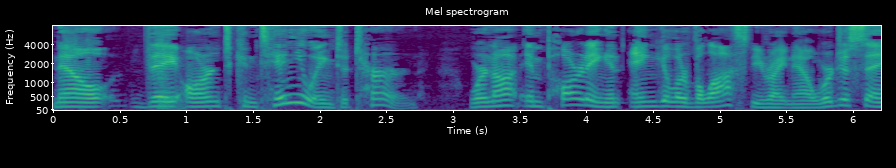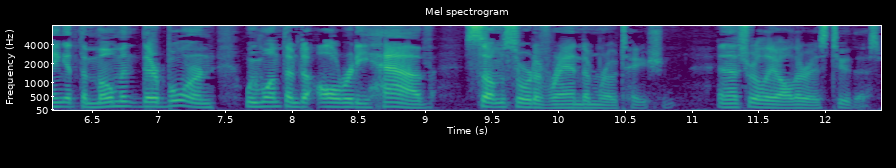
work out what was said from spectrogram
Now, they aren't continuing to turn. We're not imparting an angular velocity right now. We're just saying at the moment they're born, we want them to already have some sort of random rotation. And that's really all there is to this.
